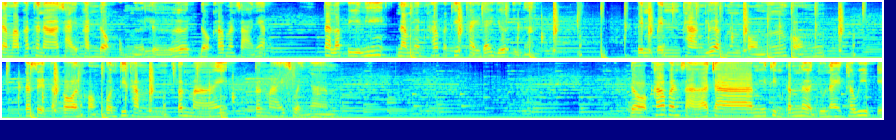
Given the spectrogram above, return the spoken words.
จะมาพัฒนาสายพันธุ์ดอกหงเหนือหรือ ดอกข้าวพรรษาเนี่ยแต่ละปีนี้นำเงินเข้าประเทศไทยได้เยอะอยู่นะ เป็นเป็นทางเลือกหนึ่งของของ เกษตรกรของคนที่ทำต้นไม้ ต้นไม้สวยงาม ดอกข้าวพรรษาจะมีถิ่นกำเนิดอยู่ในทวีปเอ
